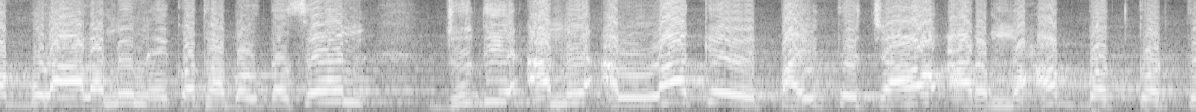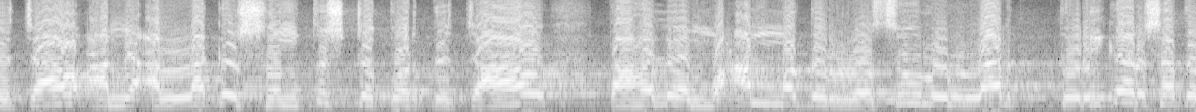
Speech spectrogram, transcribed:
রব্বুল আলমিন কথা বলতেছেন, যদি আমি আল্লাহকে পাইতে চাও আর মহাব্বত করতে চাও, আমি আল্লাহকে সন্তুষ্ট করতে চাও, তাহলে মোহাম্মদুর রসুল্লাহর তরিকার সাথে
